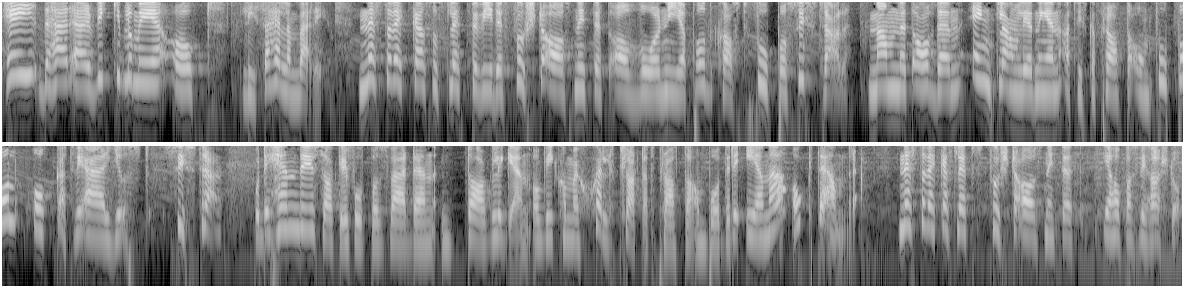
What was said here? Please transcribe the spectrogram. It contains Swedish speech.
Hej, det här är Vicky Blomé och Lisa Hellenberg. nästa vecka så släpper vi det första avsnittet av vår nya podcast Fotbollssystrar. Namnet av den enkla anledningen att vi ska prata om fotboll och att vi är just systrar. Och det händer ju saker i fotbollsvärlden dagligen och vi kommer självklart att prata om både det ena och det andra. Nästa vecka släpps första avsnittet. Jag hoppas vi hörs då.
